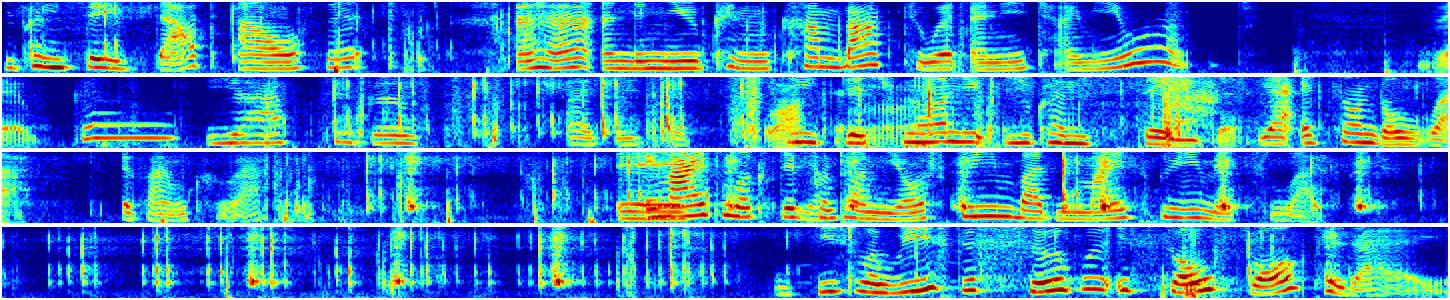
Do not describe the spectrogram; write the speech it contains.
You can save that outfit. Uh huh. And then you can come back to it anytime you want. There we go. You have to go. I should just see this one. You you can save it. Yeah, it's on the left, if I'm correct. It's, it might look different yeah. on your screen, but in my screen it's left. Jeez Louise, this server is so full today.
